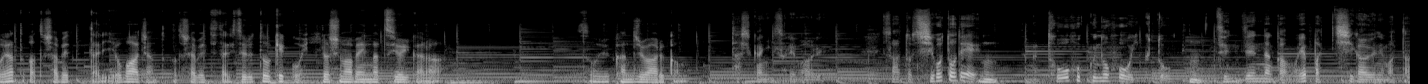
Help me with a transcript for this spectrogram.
親とかと喋ったり、おばあちゃんとかと喋ってたりすると結構広島弁が強いから、そういう感じはあるかも。確かにそれはある。さあ、あと仕事で、うん。東北の方行くと、ん全然なんかもうやっぱ違うよね、また。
